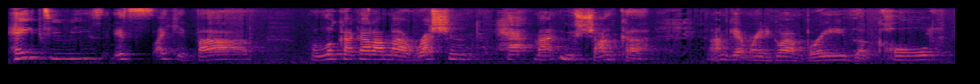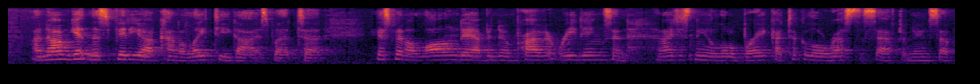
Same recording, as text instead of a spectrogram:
Hey TVs, it's Psychic Bob. Well, look, I got on my Russian hat, my Ushanka, and I'm getting ready to go out and brave the cold. I know I'm getting this video out kind of late to you guys, but uh, it's been a long day. I've been doing private readings, and, and I just need a little break. I took a little rest this afternoon, so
